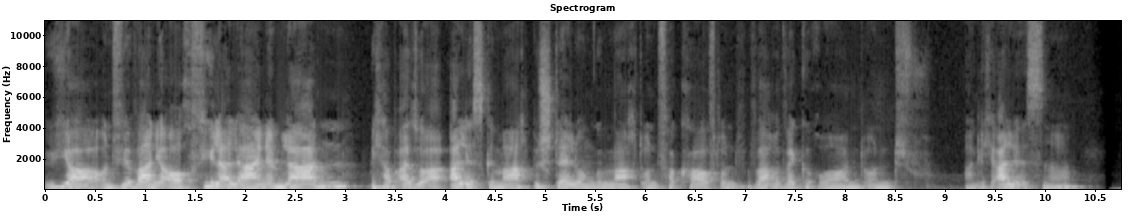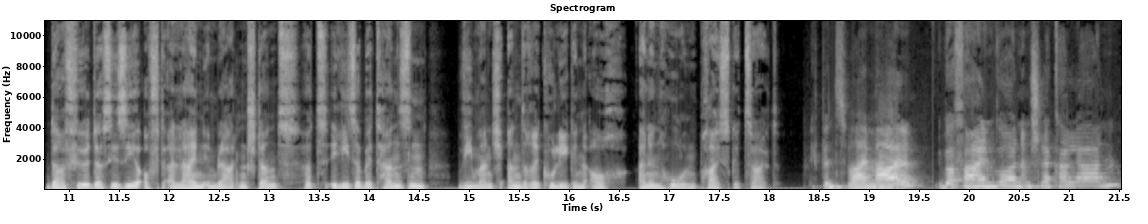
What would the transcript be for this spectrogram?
ja, und wir waren ja auch viel alleine im Laden. Ich habe also alles gemacht, Bestellungen gemacht und verkauft und Ware weggeräumt und eigentlich alles. Ne? Dafür, dass sie sehr oft allein im Laden stand, hat Elisabeth Hansen, wie manch andere Kollegin auch, einen hohen Preis gezahlt. Ich bin zweimal überfallen worden im Schleckerladen.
